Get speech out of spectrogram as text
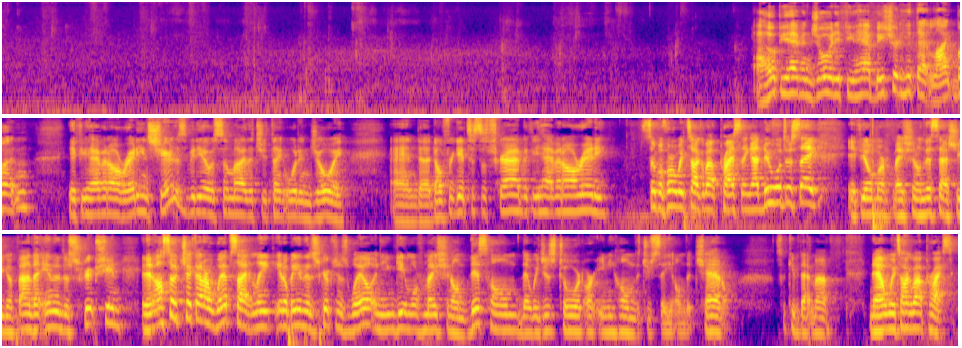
I hope you have enjoyed. If you have, be sure to hit that like button if you haven't already and share this video with somebody that you think would enjoy. And uh, don't forget to subscribe if you haven't already. So before we talk about pricing, I do want to say if you want more information on this house, you can find that in the description. And then also check out our website link. It'll be in the description as well. And you can get more information on this home that we just toured or any home that you see on the channel. So keep that in mind. Now, when we talk about pricing,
